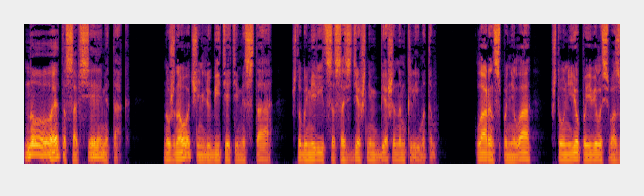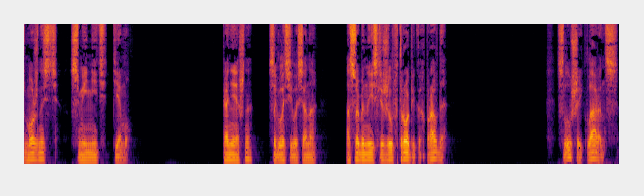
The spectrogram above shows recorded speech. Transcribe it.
Ну, это со всеми так. Нужно очень любить эти места, чтобы мириться со здешним бешеным климатом. Кларенс поняла, что у нее появилась возможность сменить тему. «Конечно», — согласилась она, — «особенно если жил в тропиках, правда?» «Слушай, Кларенс»,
